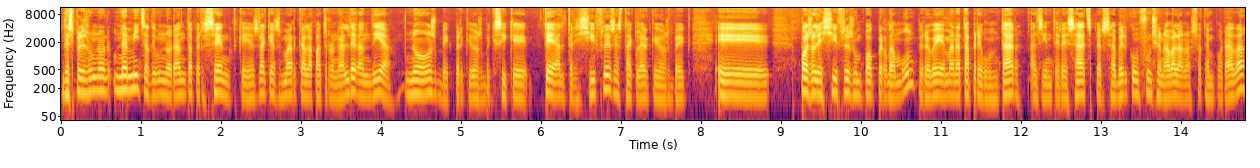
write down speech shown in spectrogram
Després, una, una mitja d'un 90%, que és la que ens marca la patronal de Gandia, no Osbec, perquè Osbec sí que té altres xifres, està clar que Osbec eh, posa les xifres un poc per damunt, però bé, hem anat a preguntar als interessats per saber com funcionava la nostra temporada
